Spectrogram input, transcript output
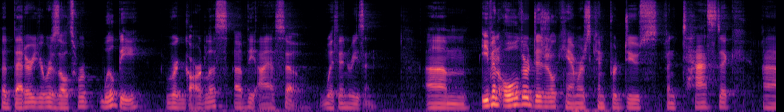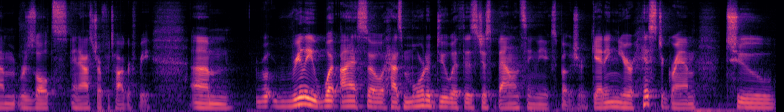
the better your results will be, regardless of the ISO, within reason. Um, even older digital cameras can produce fantastic um, results in astrophotography. Um, really, what ISO has more to do with is just balancing the exposure, getting your histogram to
